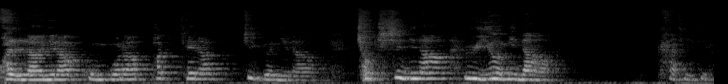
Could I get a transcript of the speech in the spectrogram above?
환란이나 공고나 박해나 기근이나 적신이나 위험이나 가리랴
